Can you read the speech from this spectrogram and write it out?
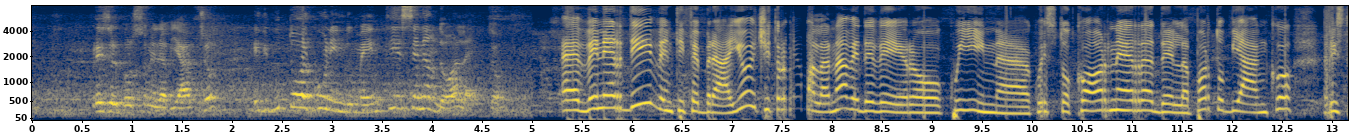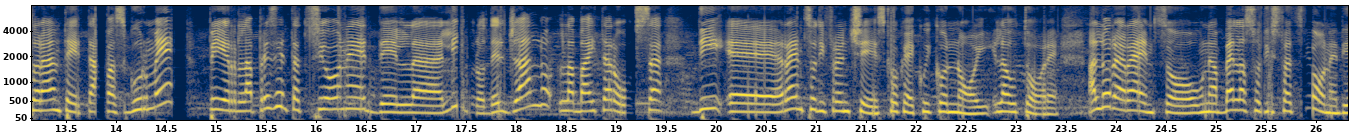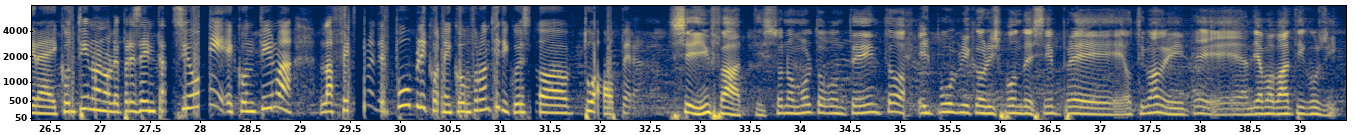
prese il borsone da viaggio e vi buttò alcuni indumenti e se ne andò a letto. È venerdì 20 febbraio e ci troviamo alla nave De Vero, qui in eh, questo corner del Porto Bianco, ristorante Tapas Gourmet, per la presentazione del libro del giallo La Baita Rossa di eh, Renzo Di Francesco, che è qui con noi, l'autore. Allora Renzo, una bella soddisfazione direi, continuano le presentazioni e continua l'affezione del pubblico nei confronti di questa tua opera. Sì, infatti, sono molto contento, il pubblico risponde sempre ottimamente e andiamo avanti così.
